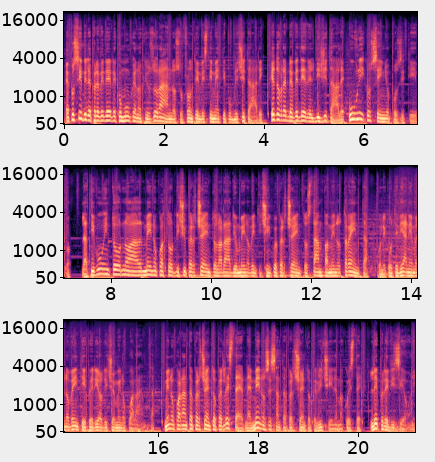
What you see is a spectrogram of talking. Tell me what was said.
È possibile prevedere comunque una chiusura anno su fronte investimenti pubblicitari che dovrebbe vedere il digitale unico segno positivo. La TV intorno al meno 14%, la radio meno 25%, stampa meno 30%, con i quotidiani a meno 20% e i periodici a meno 40%. Meno 40% per l'esterna e meno 60% per il cinema, queste le previsioni.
